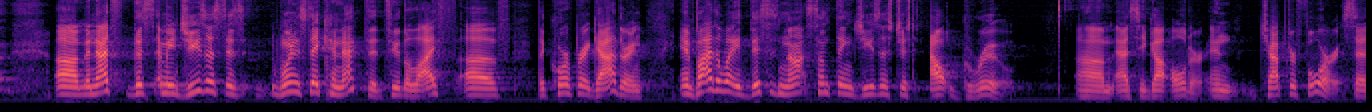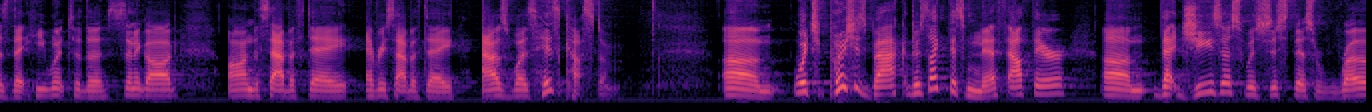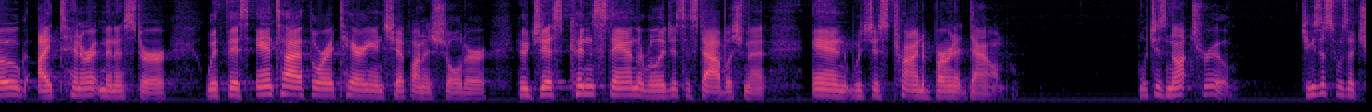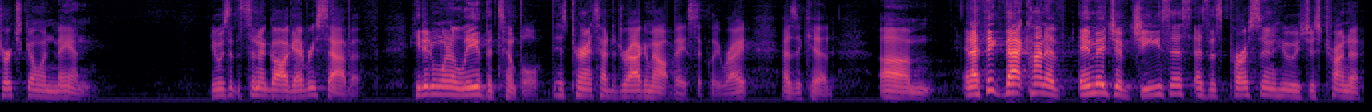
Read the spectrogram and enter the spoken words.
um, and that's this, I mean, Jesus is wanting to stay connected to the life of the corporate gathering. And by the way, this is not something Jesus just outgrew um, as he got older. In chapter 4, it says that he went to the synagogue on the Sabbath day, every Sabbath day, as was his custom. Um, which pushes back, there's like this myth out there um, that Jesus was just this rogue, itinerant minister with this anti authoritarian chip on his shoulder who just couldn't stand the religious establishment and was just trying to burn it down, which is not true. Jesus was a church going man. He was at the synagogue every Sabbath. He didn't want to leave the temple. His parents had to drag him out, basically, right, as a kid. Um, and I think that kind of image of Jesus as this person who was just trying to,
